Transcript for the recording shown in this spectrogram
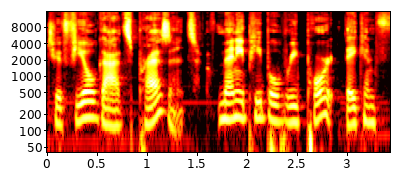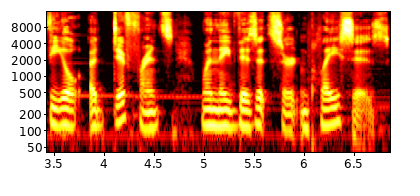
to feel God's presence. Many people report they can feel a difference when they visit certain places.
